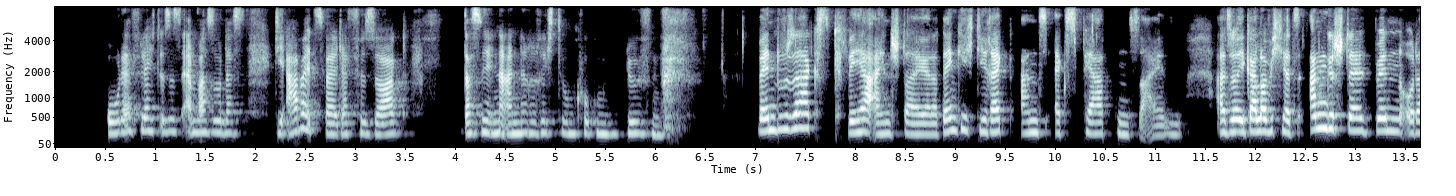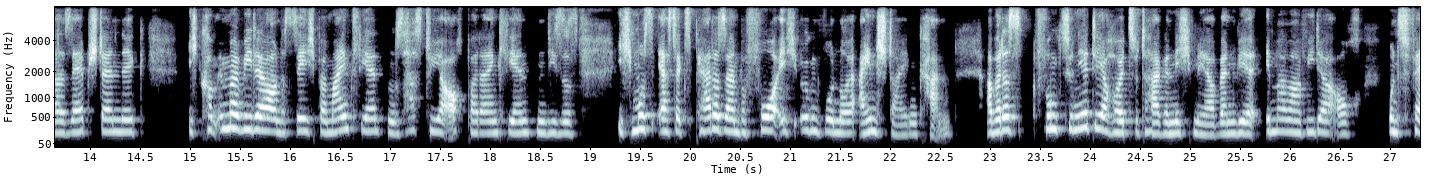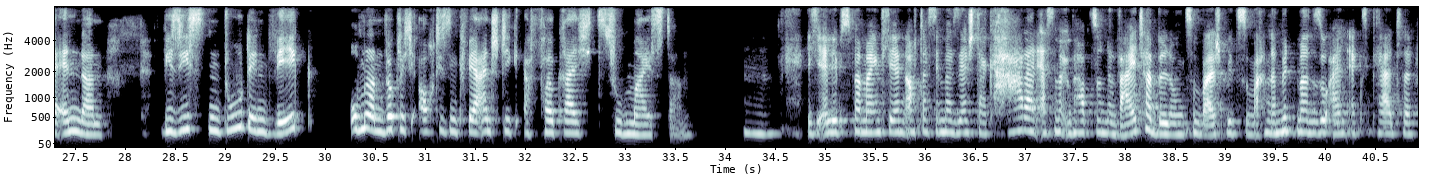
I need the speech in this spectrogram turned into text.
oder vielleicht ist es einfach so, dass die Arbeitswelt dafür sorgt, dass wir in eine andere Richtung gucken dürfen. Wenn du sagst Quereinsteiger, da denke ich direkt ans Expertensein. Also egal, ob ich jetzt angestellt bin oder selbstständig, ich komme immer wieder, und das sehe ich bei meinen Klienten, das hast du ja auch bei deinen Klienten, dieses, ich muss erst Experte sein, bevor ich irgendwo neu einsteigen kann. Aber das funktioniert ja heutzutage nicht mehr, wenn wir immer mal wieder auch uns verändern. Wie siehst du den Weg, um dann wirklich auch diesen Quereinstieg erfolgreich zu meistern? Mhm. Ich erlebe es bei meinen Klienten auch, dass sie immer sehr stark hadern, erstmal überhaupt so eine Weiterbildung zum Beispiel zu machen, damit man so ein Experte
